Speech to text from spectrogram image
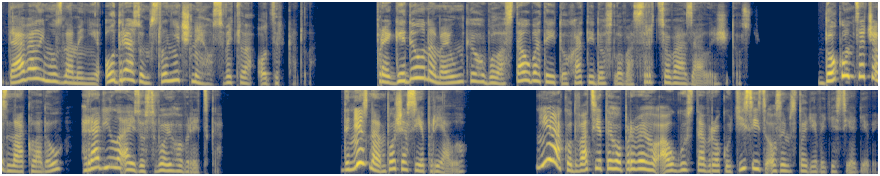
dávali mu znamenie odrazom slnečného svetla od zrkadla. Pre Gedeona Majunkeho bola stavba tejto chaty doslova srdcová záležitosť. Dokonca čas nákladov hradila aj zo svojho vrecka. Dnes nám počasie prijalo. Nie ako 21. augusta v roku 1899.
